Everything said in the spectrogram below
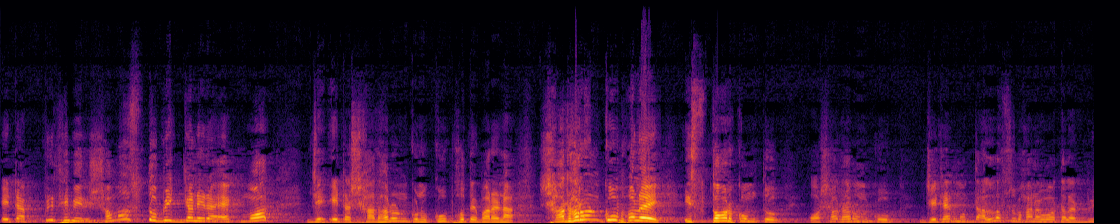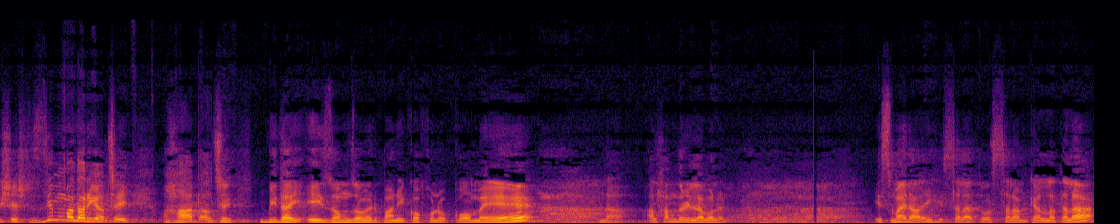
এটা পৃথিবীর সমস্ত বিজ্ঞানীরা একমত যে এটা সাধারণ কোনো কূপ হতে পারে না। সাধারণ কূপ হলে স্তর কমতো, অসাধারণ কূপ, যেটার মধ্যে আল্লাহ সুবহান হুয়া তালার বিশেষ জিম্মাদারি আছে, হাত আছে। বিদায়, এই জমজমের পানি কখনো কমে না। আলহামদুলিল্লাহ বলেন। ইসমাইল আলহি সালাতামকে আল্লাহ তালা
